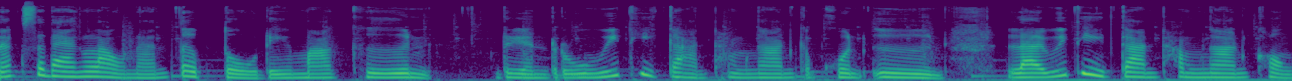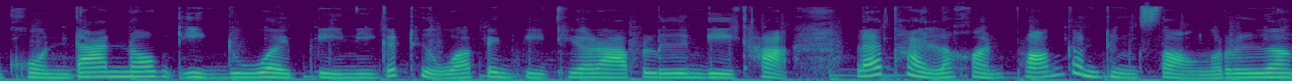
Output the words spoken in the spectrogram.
นักแสดงเหล่านั้นเติบโตได้มากขึ้น เรียนรู้วิธีการทำงานกับคนอื่น และวิธีการทำงานของคนด้านนอกอีกด้วย ปีนี้ก็ถือว่าเป็นปีที่ราบรื่นดีค่ะ และถ่ายละครพร้อมกันถึง 2 เรื่อง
